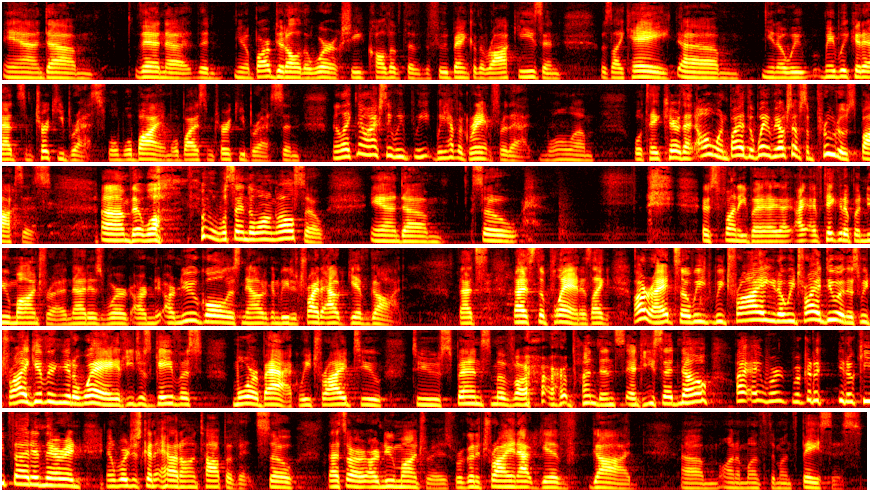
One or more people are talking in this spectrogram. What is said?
And um, then, uh, then, you know, Barb did all the work. She called up the, the food bank of the Rockies and was like, hey, um, you know, we, maybe we could add some turkey breasts. We'll, we'll buy them. We'll buy some turkey breasts. And they're like, no, actually, we, we, we have a grant for that. We'll, um, we'll take care of that. Oh, and by the way, we also have some Produce boxes um, that we'll, we'll send along also. And um, so it's funny, but I, have taken up a new mantra, and that is where our, our new goal is now going to be to try to outgive God. That's, that's the plan. It's like, all right, so we, we try, you know, we try doing this. We try giving it away, and he just gave us more back. We tried to, to spend some of our, our abundance, and he said, no, I, we're, we're going to, you know, keep that in there, and, and we're just going to add on top of it. So that's our, our new mantra is we're going to try and outgive God um, on a month-to-month basis.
